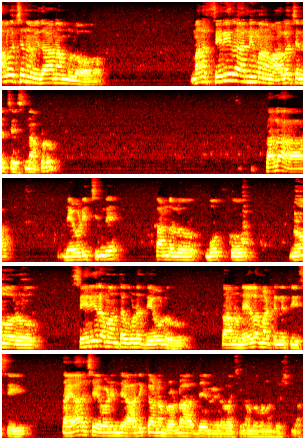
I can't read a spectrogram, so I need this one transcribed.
ఆలోచన విధానంలో మన శరీరాన్ని మనం ఆలోచన చేసినప్పుడు తల దేవుడిచ్చిందే కన్నులు ముక్కు నోరు శరీరం అంతా కూడా దేవుడు తాను నేల మట్టిని తీసి తయారు చేయబడింది ఆదికాండం రెండో అధ్యాయం ఏడవ వచనంలో మనం చూస్తున్నాం.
